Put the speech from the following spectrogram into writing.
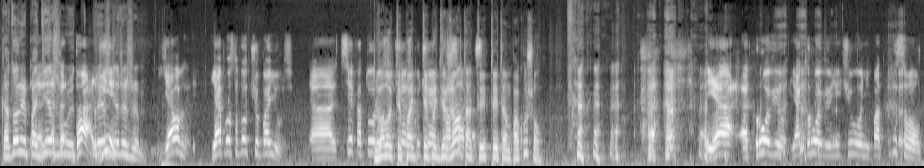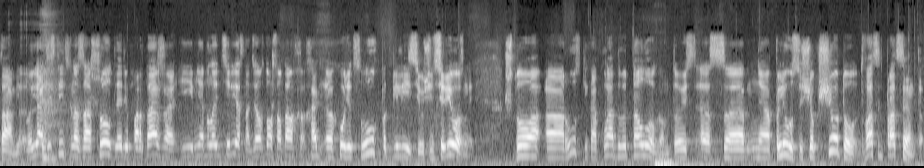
которые поддерживают это, да, прежний есть. режим. Я вам, я просто вот что боюсь. Э, те, которые Володь, ты, по, ты поддержал, по... ты, ты там покушал? Я э, кровью, я кровью ничего не подписывал там, но я действительно зашел для репортажа, и мне было интересно. Дело в том, что там э, ходит слух под Тбилиси, очень серьезный, что э, русских обкладывают налогом, то есть с плюс еще к счету 20%.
